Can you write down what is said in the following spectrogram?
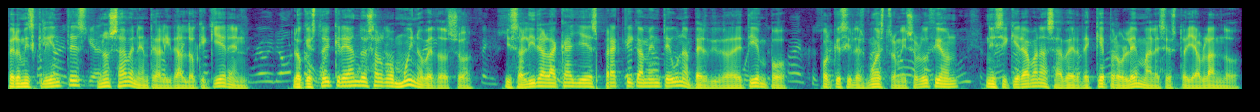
pero mis clientes no saben en realidad lo que quieren. Lo que estoy creando es algo muy novedoso y salir a la calle es prácticamente una pérdida de tiempo, porque si les muestro mi solución, ni siquiera van a saber de qué problema les estoy hablando.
